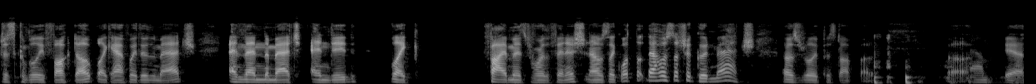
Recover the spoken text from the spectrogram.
just completely fucked up like halfway through the match, and then the match ended like five minutes before the finish, and I was like, what? The, that was such a good match. I was really pissed off about it. Uh, Um, yeah,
